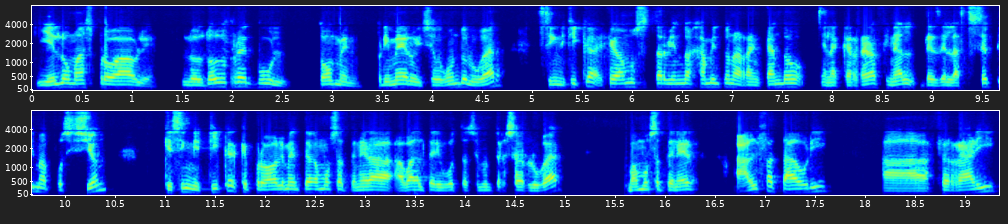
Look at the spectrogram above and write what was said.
y es lo más probable, los dos Red Bull tomen primero y segundo lugar, significa que vamos a estar viendo a Hamilton arrancando en la carrera final desde la séptima posición, que significa que probablemente vamos a tener a, a Valtteri Bottas en un tercer lugar, vamos a tener a Alfa Tauri, a Ferrari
